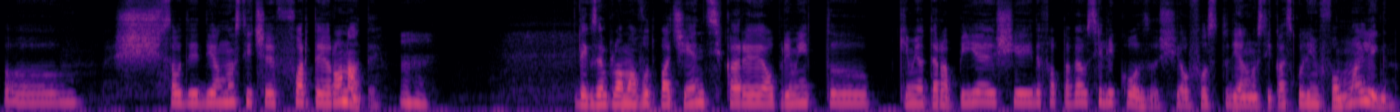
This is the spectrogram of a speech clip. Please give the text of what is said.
uh, sau de diagnostice foarte eronate. Uh-huh. De exemplu, am avut pacienți care au primit uh, chimioterapie și ei de fapt aveau silicoză și au fost diagnosticați cu linfom malign.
